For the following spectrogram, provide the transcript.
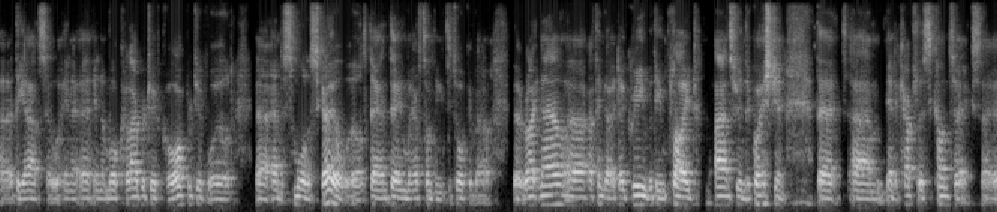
uh, the answer in a, in a more collaborative, cooperative world uh, and a smaller scale world, then, then we have something to talk about. But right now, uh, I think I'd agree with the implied answer in the question that um, in a capitalist context, uh,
